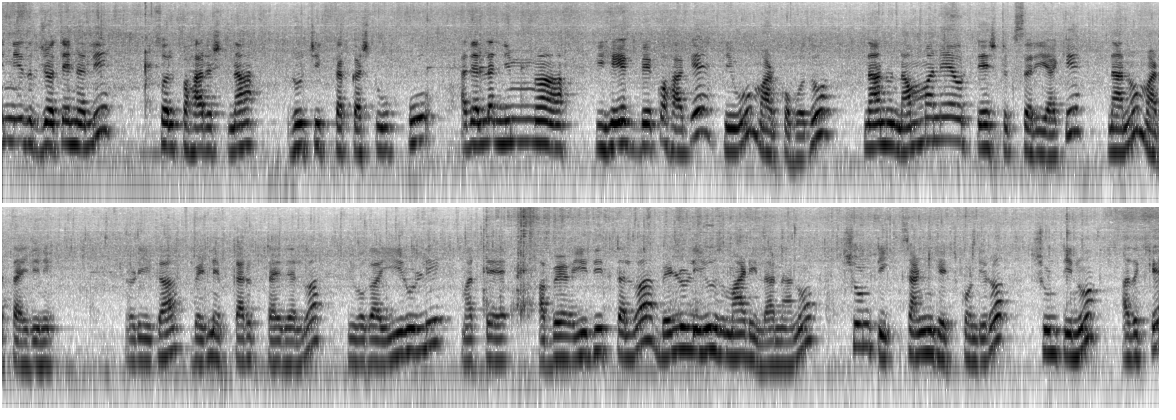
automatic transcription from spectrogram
ಇನ್ನು ಇದ್ರ ಜೊತೆಯಲ್ಲಿ ಸ್ವಲ್ಪ ಅರಶಿನ ರುಚಿಗೆ ತಕ್ಕಷ್ಟು ಉಪ್ಪು, ಅದೆಲ್ಲ ನಿಮ್ಮ ಹೇಗೆ ಬೇಕೋ ಹಾಗೆ ನೀವು ಮಾಡ್ಕೋಬೋದು. ನಾನು ನಮ್ಮನೆಯವ್ರ ಟೇಸ್ಟಿಗೆ ಸರಿಯಾಗಿ ನಾನು ಮಾಡ್ತಾಯಿದ್ದೀನಿ ನೋಡಿ ಈಗ ಬೆಣ್ಣೆ ಕರಗ್ತಾ ಇದೆ ಅಲ್ವಾ? ಇವಾಗ ಈರುಳ್ಳಿ ಮತ್ತು ಆ ಬೆ ಇದಿತ್ತಲ್ವ? ಬೆಳ್ಳುಳ್ಳಿ ಯೂಸ್ ಮಾಡಿಲ್ಲ ನಾನು. ಶುಂಠಿ ಸಣ್ಣಗೆ ಹೆಚ್ಕೊಂಡಿರೋ ಶುಂಠಿನೂ ಅದಕ್ಕೆ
